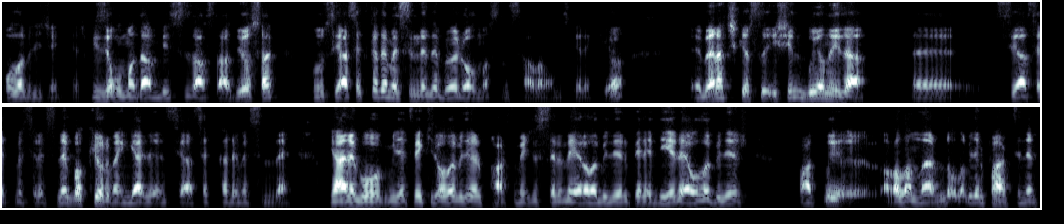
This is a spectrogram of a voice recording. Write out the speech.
olabilecektir. Bizi olmadan biz siz asla diyorsak bunu siyaset kademesinde de böyle olmasını sağlamamız gerekiyor. E, ben açıkçası işin bu yanıyla e, siyaset meselesine bakıyorum engellerin siyaset kademesinde. Yani bu milletvekili olabilir, parti meclislerinde yer alabilir, belediyede olabilir, farklı e, alanlarında olabilir partinin.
